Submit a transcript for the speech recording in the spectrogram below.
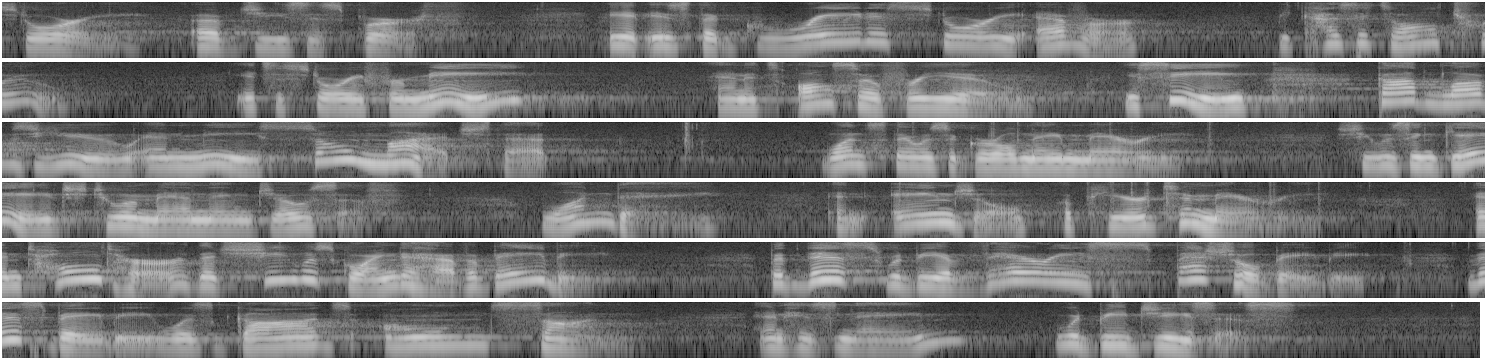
Story of Jesus' birth. It is the greatest story ever because it's all true. It's a story for me, and it's also for you. You see, God loves you and me so much that once there was a girl named Mary. She was engaged to a man named Joseph. One day, an angel appeared to Mary and told her that she was going to have a baby. But this would be a very special baby. This baby was God's own son, and his name would be Jesus.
